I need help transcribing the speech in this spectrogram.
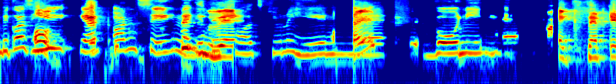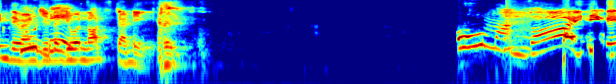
because he oh. kept on saying negative thoughts. You know, ye nahi hai, wo nahi hai. I accepted Devanshi that you were not studying Oh my god! By the way,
